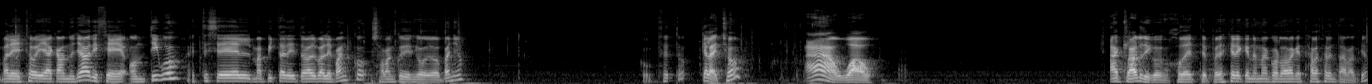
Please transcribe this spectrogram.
Vale, estoy acabando ya. Dice antiguo. Este es el mapita de editorial Vale Banco. O sea, banco de, baño. Concepto. ¿Qué le ha hecho? Ah, wow. Ah, claro, digo, joder, ¿te puedes creer que no me acordaba que estaba esta ventana, tío?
